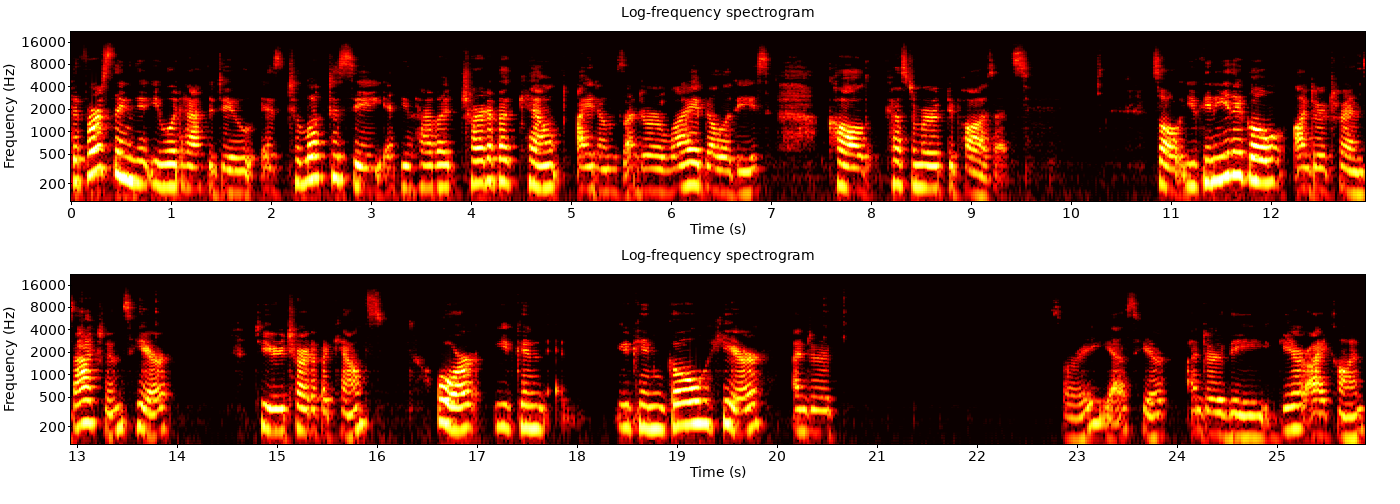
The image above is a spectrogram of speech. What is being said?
The first thing that you would have to do is to look to see if you have a chart of account items under liabilities called customer deposits. So you can either go under transactions here to your chart of accounts, or you can you can go here under sorry, yes, here under the gear icon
